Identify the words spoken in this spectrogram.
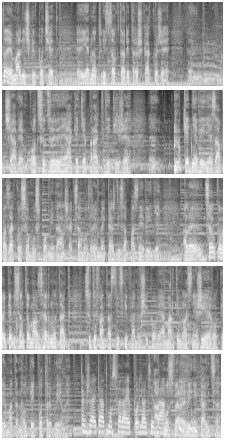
to je maličký počet jednotlivcov, ktorí troška akože, čo ja viem, odsudzujú nejaké tie praktiky, že keď nevyjde zápas, ako som už spomínal, však samozrejme každý zápas nevyjde. Ale celkové, keby som to mal zhrnúť, tak sú tu fantastickí fanúšikovia a Martin vlastne žije hokejom a ten hokej potrebujeme. Takže aj tá atmosféra je podľa teba... Atmosféra je vynikajúca.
